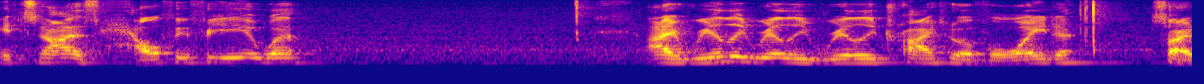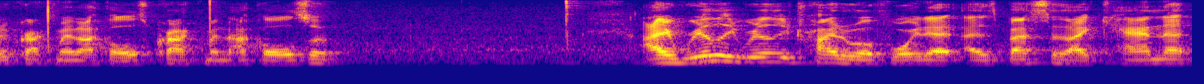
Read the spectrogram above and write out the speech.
it's not as healthy for you. I really, really, really try to avoid. Sorry to crack my knuckles, crack my knuckles. I really, really try to avoid it as best as I can,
